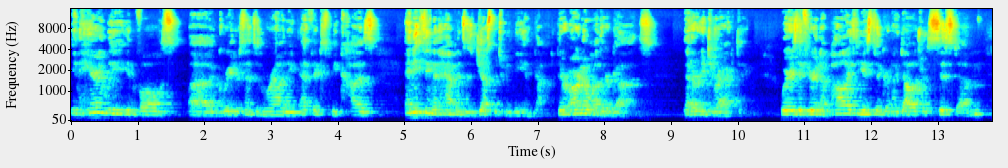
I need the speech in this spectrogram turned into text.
inherently involves a greater sense of morality and ethics because anything that happens is just between me and God. There are no other gods that are interacting. Whereas if you're in a polytheistic or an idolatrous system,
